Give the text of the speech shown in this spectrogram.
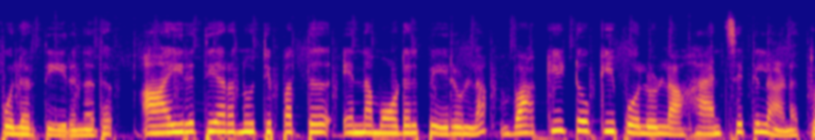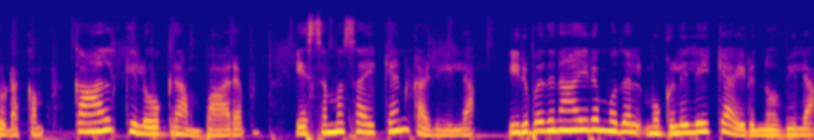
പുലർത്തിയിരുന്നത്. ആയിരത്തി അറുന്നൂറ്റി പത്ത് എന്ന മോഡൽ പേരുള്ള വാക്കി ടോക്കി പോലുള്ള ഹാൻഡ്സെറ്റിലാണ് തുടക്കം. കാൽ കിലോഗ്രാം ഭാരം. എസ് എം എസ് അയക്കാൻ കഴിയില്ല. ഇരുപതിനായിരം മുതൽ മുകളിലേക്കായിരുന്നു വില.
